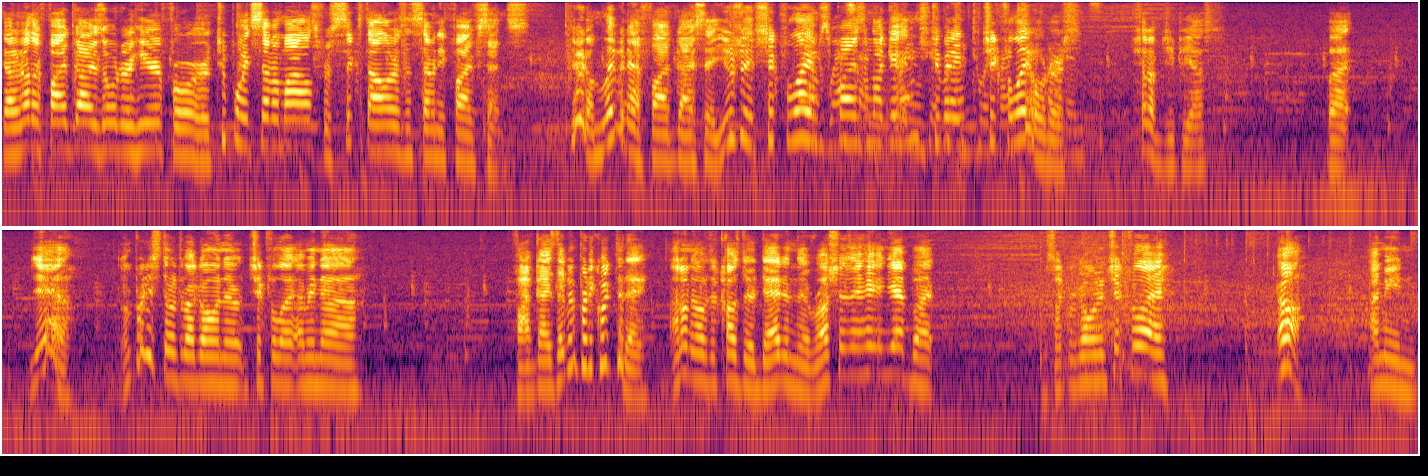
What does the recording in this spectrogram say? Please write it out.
Got another Five Guys order here for 2.7 miles for $6.75. Dude, I'm living at Five Guys today. Usually it's Chick-fil-A. I'm surprised I'm not getting too many Chick-fil-A orders. Shut up, GPS. But, yeah. I'm pretty stoked about going to Chick-fil-A. I mean, uh... Five Guys, they've been pretty quick today. I don't know if it's because they're dead and the rush isn't hitting yet, but... Looks like we're going to Chick-fil-A. Oh! I mean...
